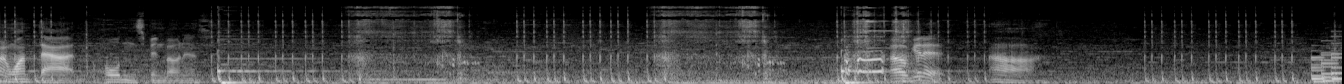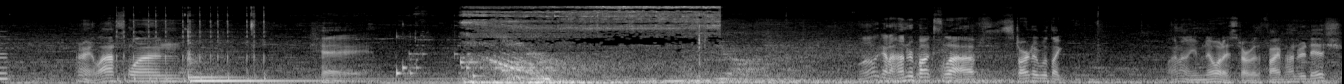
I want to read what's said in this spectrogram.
I want that hold and spin bonus. Oh, get it. Ah. All right, last one. Okay. Well, I got a hundred bucks left. Started with like, I don't even know what I started with, 500-ish?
